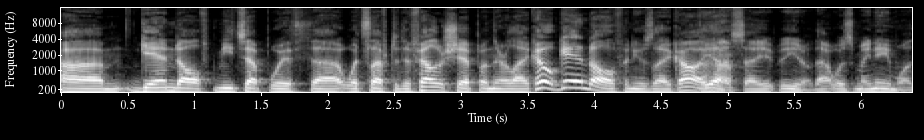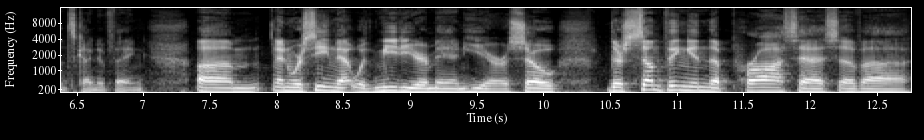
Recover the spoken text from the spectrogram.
um, Gandalf meets up with uh, what's left of the Fellowship, and they're like, "Oh, Gandalf," and he was like, "Oh, yes, I, you know, that was my name once," kind of thing. Um, and we're seeing that with Meteor Man here. So there's something in the process of uh,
